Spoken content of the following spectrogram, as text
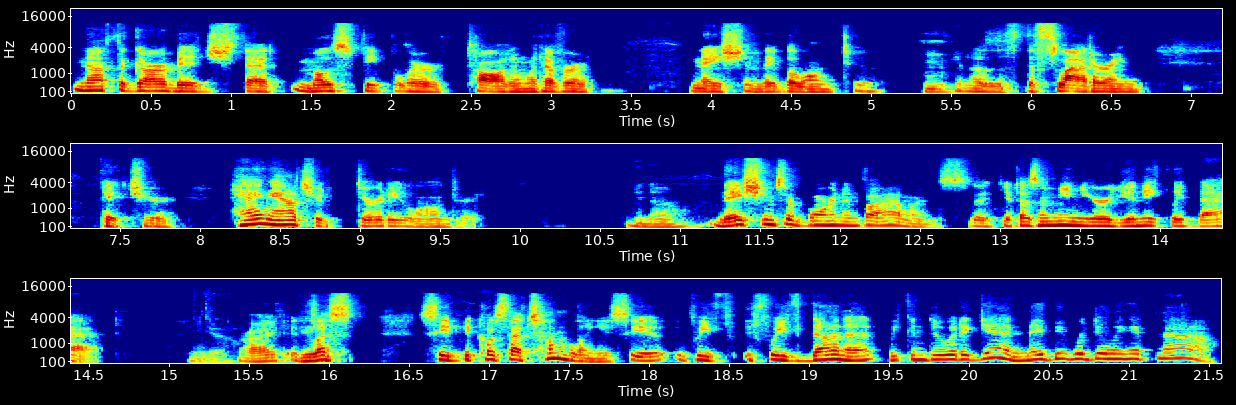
not the garbage that most people are taught in whatever nation they belong to. Mm. You know, the, the flattering picture. Hang out your dirty laundry. You know, nations are born in violence. It doesn't mean you're uniquely bad. Yeah. Right. Unless see, because that's humbling. You see, if we've if we've done it, we can do it again. Maybe we're doing it now.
